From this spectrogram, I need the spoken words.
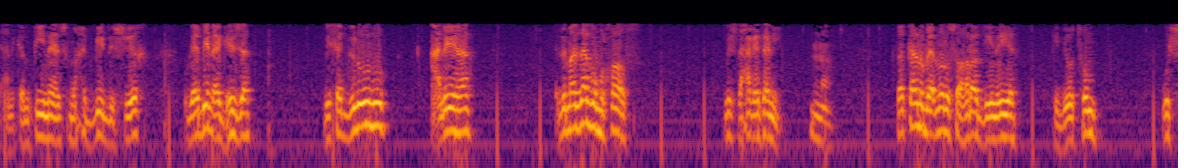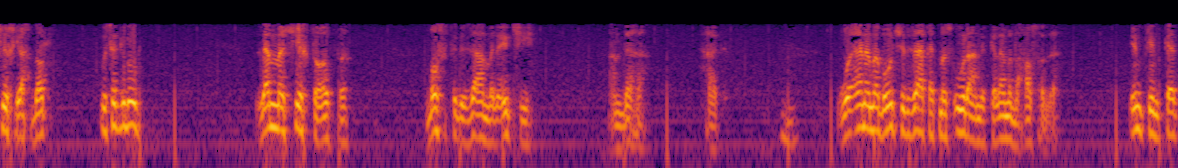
يعني كان في ناس محبين للشيخ وجايبين أجهزة بيسجلوا له عليها لمزاجهم الخاص مش لحاجة تانية. نعم. فكانوا بيعملوا سهرات دينية في بيوتهم والشيخ يحضر ويسجلوا له. لما الشيخ توفى بصت الإذاعة ما لقيتش عندها حاجة. وأنا ما بقولش الإذاعة كانت مسؤولة عن الكلام اللي حصل ده. يمكن كانت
